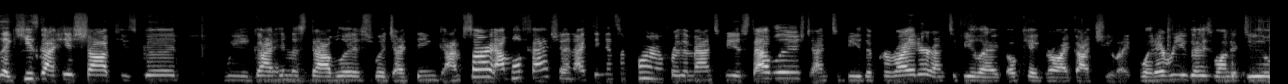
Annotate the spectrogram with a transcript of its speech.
like he's got his shop, he's good we got him established, which I think I'm sorry, I'm old fashioned. I think it's important for the man to be established and to be the provider and to be like, okay, girl, I got you. Like whatever you guys want to do,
